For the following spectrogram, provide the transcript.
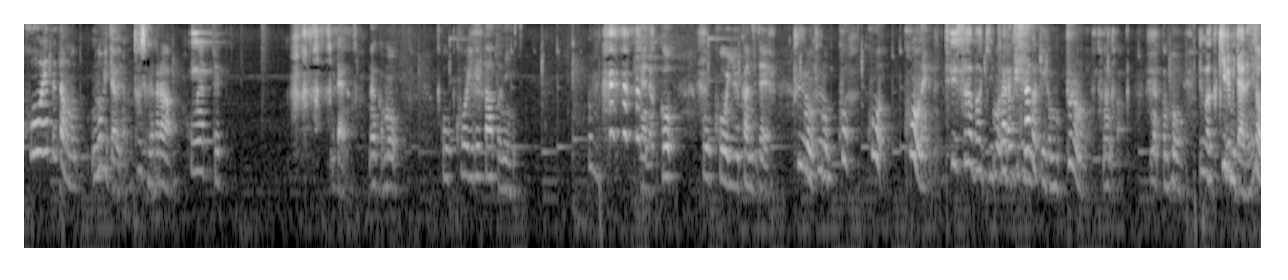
こうやってたらもう伸びちゃうじゃん。確かに。だからこうやってみたいな。なんかもうこうこう入れた後に、うん、みたいな。こうこうこういう感じで。もうプロ。もうこうこうこうね。手さばきもうなんか手さばきがもうプロなの。なんかなんかもう。まく切るみたいなね。うそ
